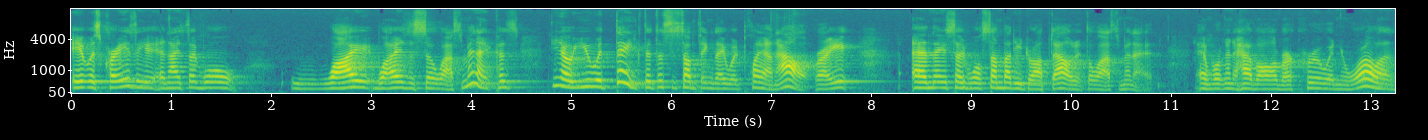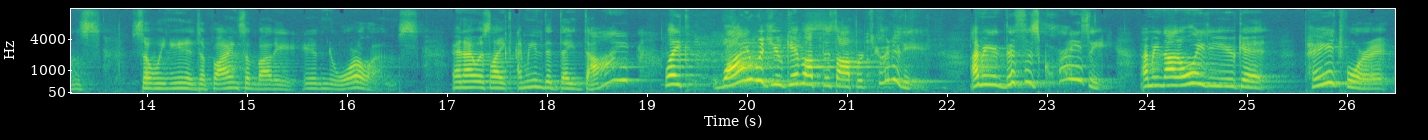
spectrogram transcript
it was crazy, and I said, well, why why is this so last minute? Because you know you would think that this is something they would plan out, right? And they said, well, somebody dropped out at the last minute, and we're going to have all of our crew in New Orleans, so we needed to find somebody in New Orleans. And I was like, I mean, did they die? Like, why would you give up this opportunity? I mean, this is crazy. I mean, not only do you get paid for it,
